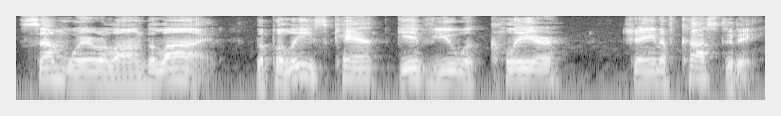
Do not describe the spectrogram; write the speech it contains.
somewhere along the line. The police can't give you a clear chain of custody.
